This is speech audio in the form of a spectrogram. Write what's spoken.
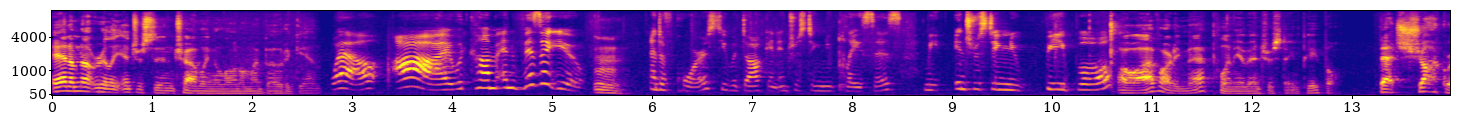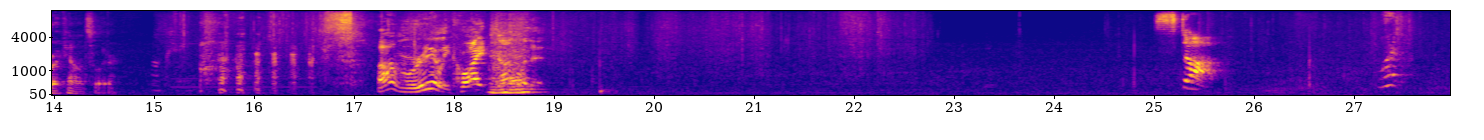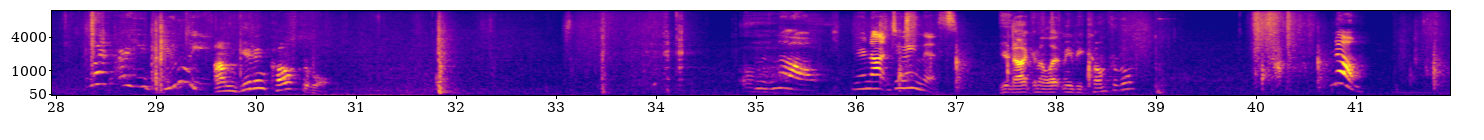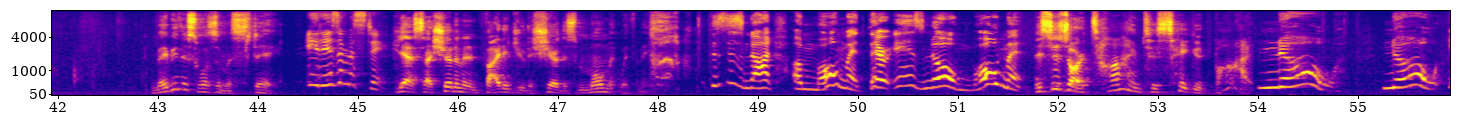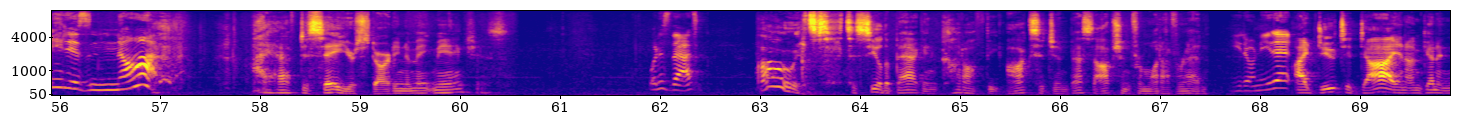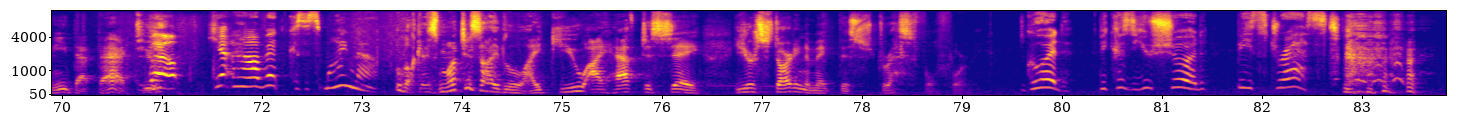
And I'm not really interested in traveling alone on my boat again. Well, I would come and visit you. Mm. And of course, you would dock in interesting new places, meet interesting new people. Oh, I've already met plenty of interesting people. That chakra counselor. Okay. I'm really quite done with it. Stop. What? What are you doing? I'm getting comfortable. No, you're not doing this. You're not gonna let me be comfortable? No, Maybe this was a mistake. it is a mistake. Yes, I should have invited you to share this moment with me. This is not a moment. There is no moment. This is our time to say goodbye. No, no, it is not. I have to say, you're starting to make me anxious. What is that? Oh, it's to seal the bag and cut off the oxygen. Best option from what I've read. You don't need it? I do to die, and I'm gonna need that bag too. Well, can't have it because it's mine now. Look, as much as I like you, I have to say, you're starting to make this stressful for me. Good, because you should be stressed.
